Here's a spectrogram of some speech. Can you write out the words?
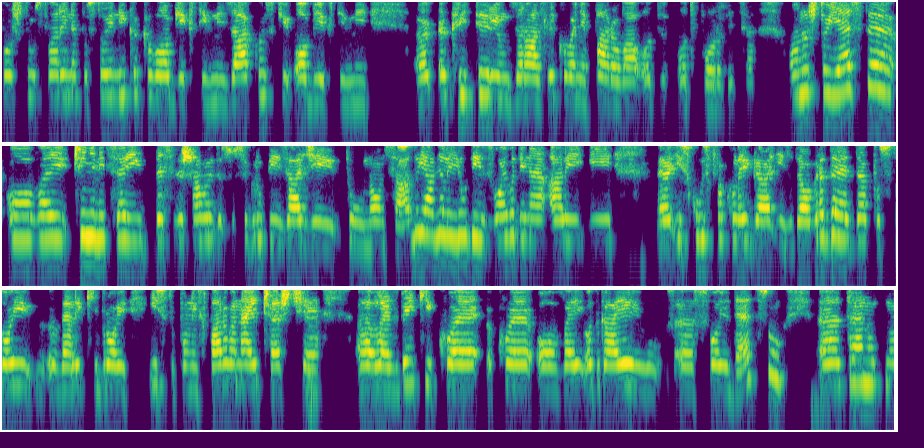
pošto u stvari ne postoji nikakav objektivni, zakonski objektivni E, kriterijum za razlikovanje parova od, od porodica. Ono što jeste ovaj, činjenica i da se dešavaju da su se grupi izađi tu u Novom Sadu javljali ljudi iz Vojvodine, ali i e, iskustva kolega iz Beograda je da postoji veliki broj istopolnih parova, najčešće e, koje, koje ovaj, odgajaju e, svoju decu. E, trenutno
